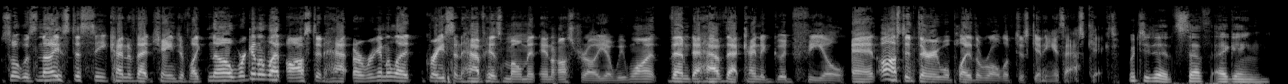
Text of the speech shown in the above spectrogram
So it was nice to see kind of that change of like, no, we're going to let Austin have, or we're going to let Grayson have his moment in Australia. We want them to have that kind of good feel. And Austin Theory will play the role of just getting his ass kicked. Which he did. Seth egging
